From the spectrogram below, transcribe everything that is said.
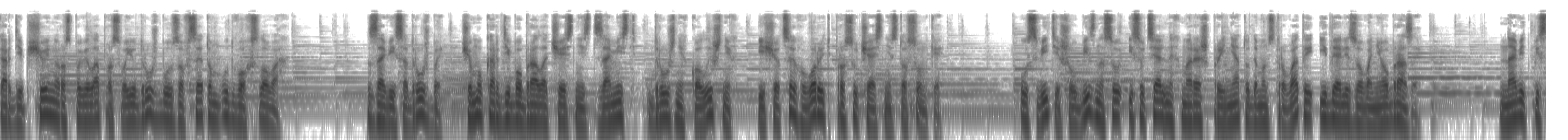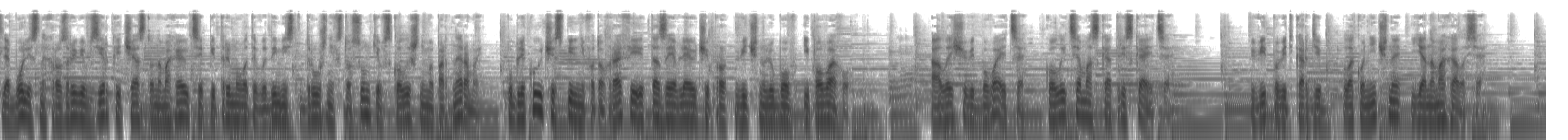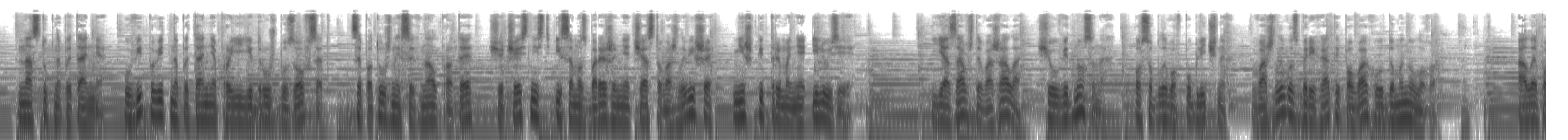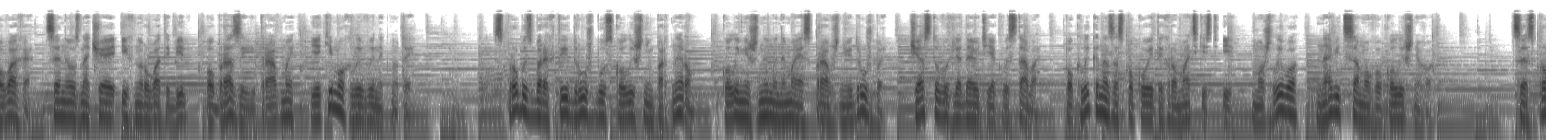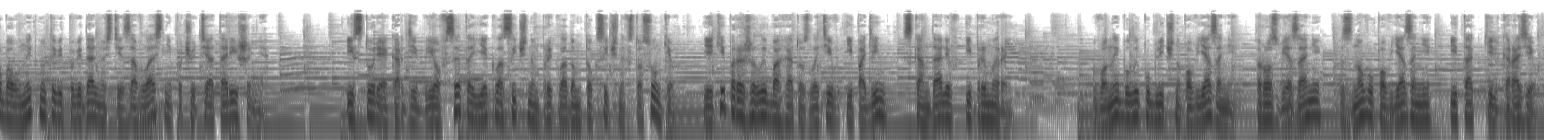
Кардіб щойно розповіла про свою дружбу з офсетом у двох словах. Завіса дружби, чому Кардіб обрала чесність замість дружніх колишніх, і що це говорить про сучасні стосунки. У світі шоу-бізнесу і соціальних мереж прийнято демонструвати ідеалізовані образи. Навіть після болісних розривів зірки часто намагаються підтримувати видимість дружніх стосунків з колишніми партнерами, публікуючи спільні фотографії та заявляючи про вічну любов і повагу. Але що відбувається, коли ця маска тріскається? Відповідь Кардіб лаконічне я намагалася. Наступне питання у відповідь на питання про її дружбу з Офсет, це потужний сигнал про те, що чесність і самозбереження часто важливіше, ніж підтримання ілюзії. Я завжди вважала, що у відносинах, особливо в публічних, важливо зберігати повагу до минулого. Але повага це не означає ігнорувати біль, образи і травми, які могли виникнути. Спроби зберегти дружбу з колишнім партнером, коли між ними немає справжньої дружби, часто виглядають як вистава, покликана заспокоїти громадськість і, можливо, навіть самого колишнього. Це спроба уникнути відповідальності за власні почуття та рішення. Історія Кардіб і Офсета є класичним прикладом токсичних стосунків, які пережили багато злетів і падінь, скандалів і примирень. Вони були публічно пов'язані, розв'язані, знову пов'язані і так кілька разів.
